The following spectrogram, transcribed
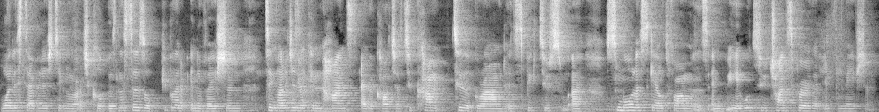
well-established technological businesses or people that have innovation, technologies that can enhance agriculture to come to the ground and speak to uh, smaller scaled farmers and be able to transfer that information.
